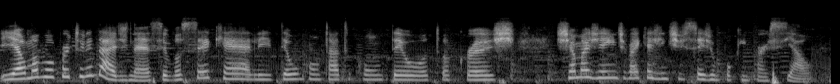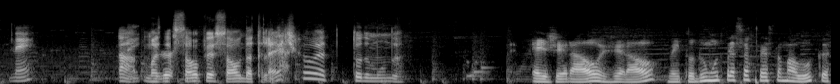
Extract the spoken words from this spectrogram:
E é uma boa oportunidade, né? Se você quer ali ter um contato com o teu ou tua crush, chama a gente, vai que a gente seja um pouco imparcial, né? Ah, mas é só o pessoal da Atlética ou é todo mundo? É geral, é geral. Vem todo mundo pra essa festa maluca.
